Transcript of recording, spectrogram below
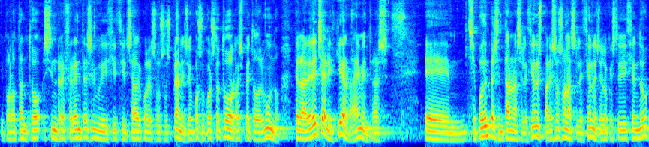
y, por lo tanto, sin referentes es muy difícil saber cuáles son sus planes. Yo, por supuesto, todo el respeto del mundo, pero a la derecha y a la izquierda, ¿eh? mientras eh, se pueden presentar unas elecciones, para eso son las elecciones. Yo lo que estoy diciendo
